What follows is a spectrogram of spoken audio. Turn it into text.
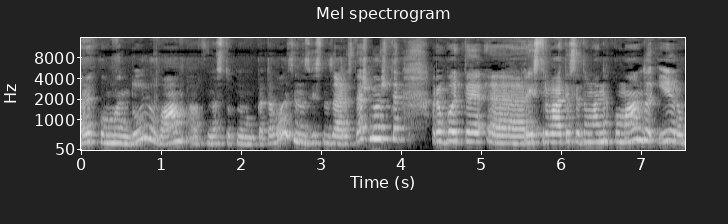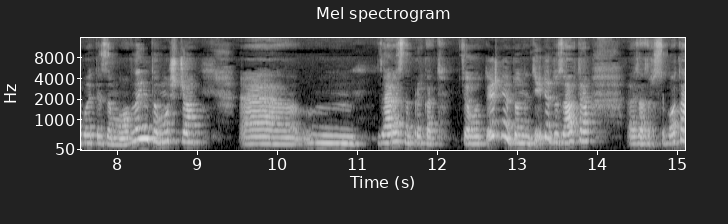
рекомендую вам в наступному каталозі. Ну, звісно, зараз теж можете робити, е, реєструватися до мене в команду і робити замовлення, тому що е, зараз, наприклад, цього тижня до неділі, до завтра. Завтра субота,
